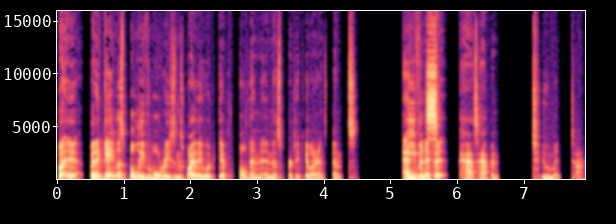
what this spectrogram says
But it but it gave us believable reasons why they would get pulled in in this particular instance. And even if it has happened too many times.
